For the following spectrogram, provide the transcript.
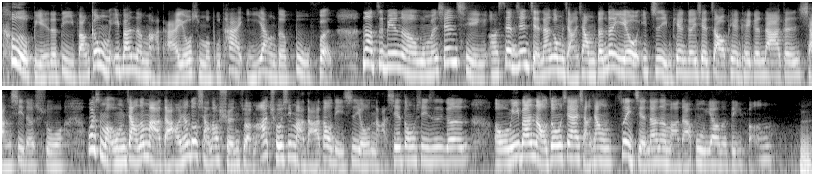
特别的地方跟我们一般的马达有什么不太一样的部分？那这边呢，我们先请呃 Sam 先简单跟我们讲一下。我们等等也有一支影片跟一些照片，可以跟大家更详细的说，为什么我们讲的马达好像都想到旋转嘛？啊，球形马达到底是有哪些东西是跟呃我们一般脑中现在想象最简单的马达不一样的地方？嗯，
